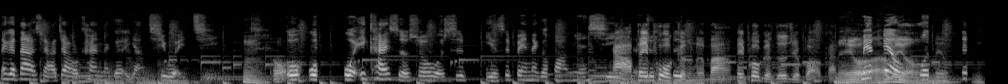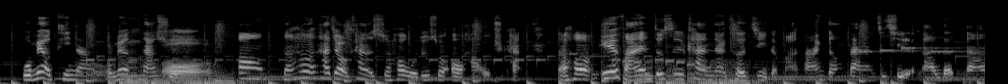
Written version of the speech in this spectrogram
那个大侠叫我看那个《氧气危机》，嗯，我我我一开始的时候我是也是被那个画面吸引啊，被破梗了吗？被破梗之后觉得不好看？没有没有没有我没有。我没有听啊，我没有听他说。哦、嗯，oh. 然后他叫我看的时候，我就说哦好，我去看。然后因为反正都是看那科技的嘛，反正钢弹啊、机器人啊、人啊，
